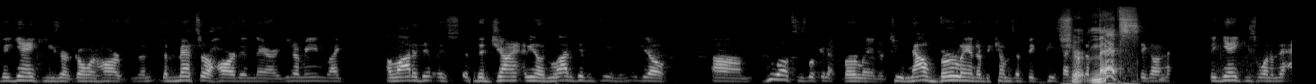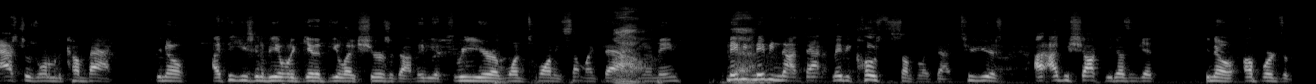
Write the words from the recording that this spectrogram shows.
the Yankees are going hard. Them. The Mets are hard in there. You know what I mean? Like a lot of different. The Giant. You know, a lot of different teams. You know, um, who else is looking at Verlander too? Now Verlander becomes a big piece. Sure. the Mets. on. The Yankees want him. The Astros want him to come back. You know, I think he's going to be able to get a deal like Scherzer got, maybe a three-year of 120, something like that. You know what I mean? Maybe, Yeah. maybe not that. Maybe close to something like that. Two years. I, I'd be shocked if he doesn't get, you know, upwards of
